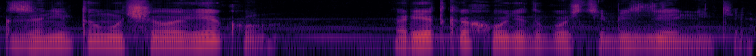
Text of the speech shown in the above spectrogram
К занятому человеку редко ходят в гости бездельники.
